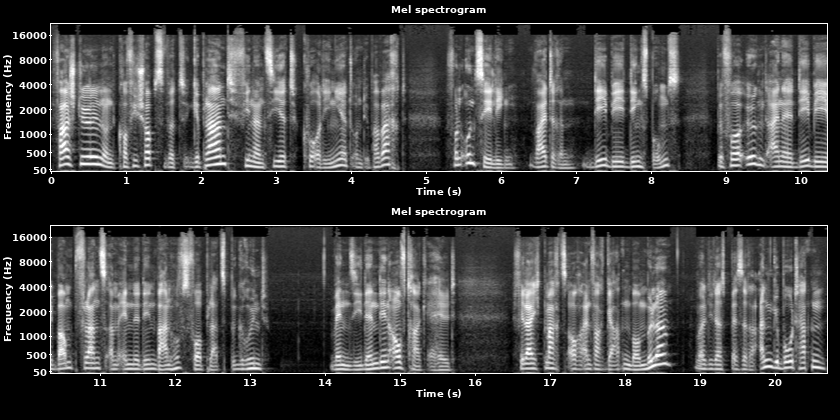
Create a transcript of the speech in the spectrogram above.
Fahrstühlen und Coffeeshops wird geplant, finanziert, koordiniert und überwacht von unzähligen weiteren DB Dingsbums, bevor irgendeine DB Baumpflanz am Ende den Bahnhofsvorplatz begrünt. Wenn sie denn den Auftrag erhält. Vielleicht macht's auch einfach Gartenbau Müller, weil die das bessere Angebot hatten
